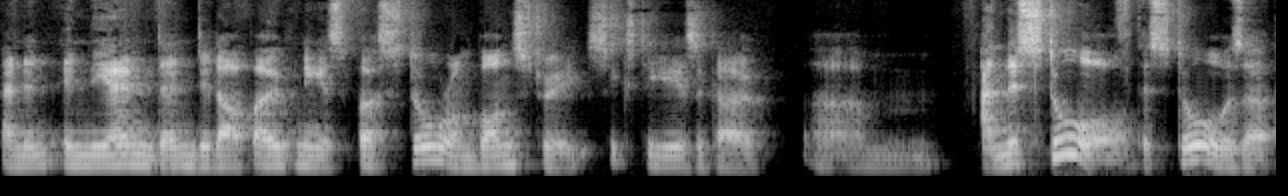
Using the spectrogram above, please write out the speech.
and in, in the end ended up opening his first store on Bond Street sixty years ago. Um, and this store, this store was a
